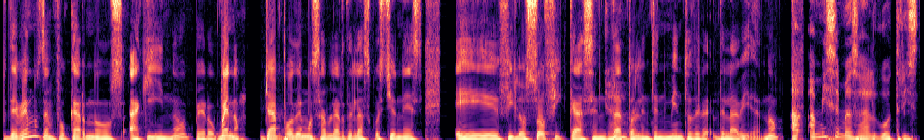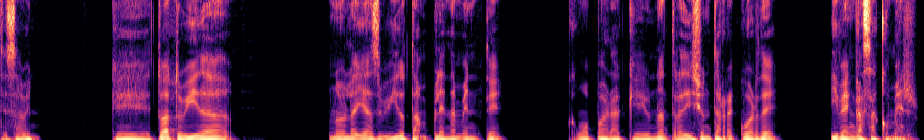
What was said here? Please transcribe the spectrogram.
debemos de enfocarnos aquí, ¿no? Pero bueno, ya podemos hablar de las cuestiones eh, filosóficas en Claro. tanto al entendimiento de la, de la vida, ¿no? A, a mí se me hace algo triste, ¿saben? Que toda tu vida no la hayas vivido tan plenamente como para que una tradición te recuerde y vengas a comer,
